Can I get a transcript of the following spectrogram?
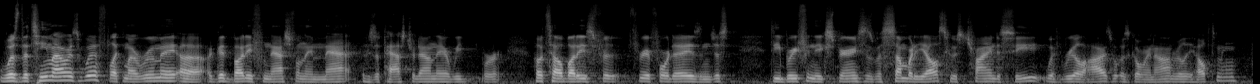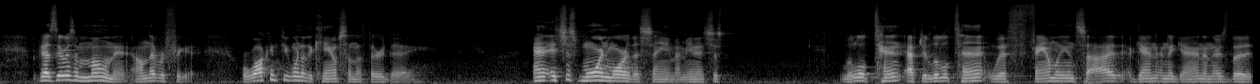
was the team I was with, like my roommate, uh, a good buddy from Nashville named Matt, who's a pastor down there. We were hotel buddies for three or four days and just debriefing the experiences with somebody else who was trying to see with real eyes what was going on really helped me. Because there was a moment, I'll never forget. We're walking through one of the camps on the third day, and it's just more and more of the same. I mean, it's just little tent after little tent with family inside again and again, and there's the,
